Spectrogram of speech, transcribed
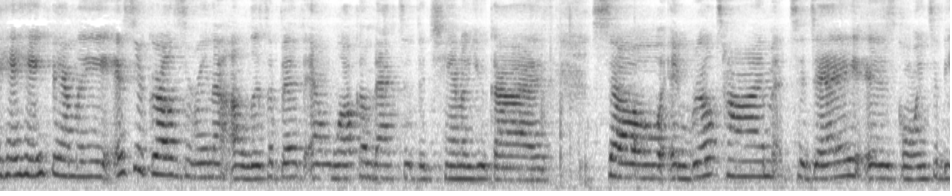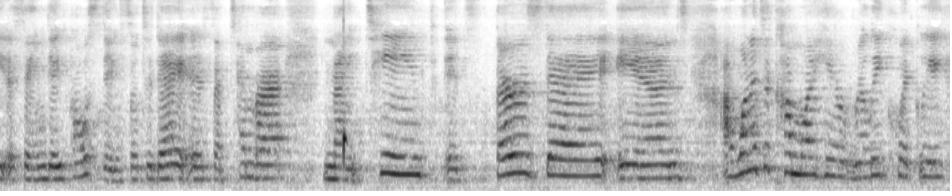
Hey, hey, hey, family. It's your girl, Zarinah Elizabeth, and welcome back to the channel, you guys. So, in real time, today is going to be a same day posting. So, today is September 19th. It's Thursday, and I wanted to come on here really quickly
